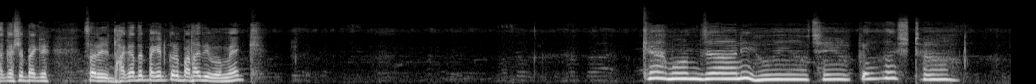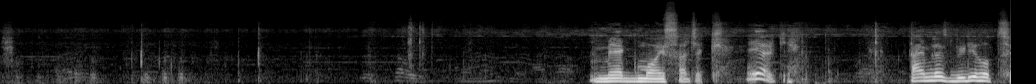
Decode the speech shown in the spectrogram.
আকাশে প্যাকেট সরি ঢাকাতে প্যাকেট করে পাঠাই দিব, ম্যাগ। কেমন জানি হয়ে আছে আকাশটা। ম্যাগময় সাজেক। এই আর কি। টাইমলেস ভিডিও হচ্ছে,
